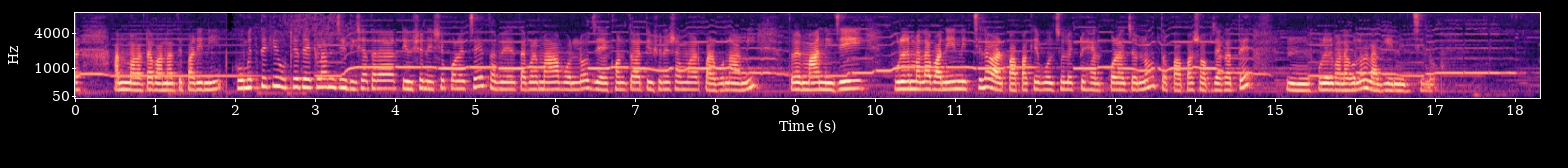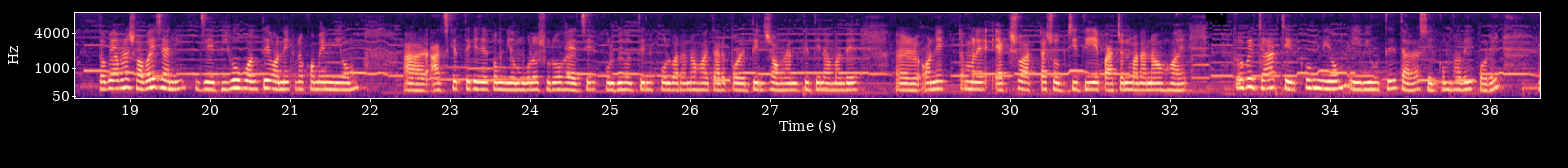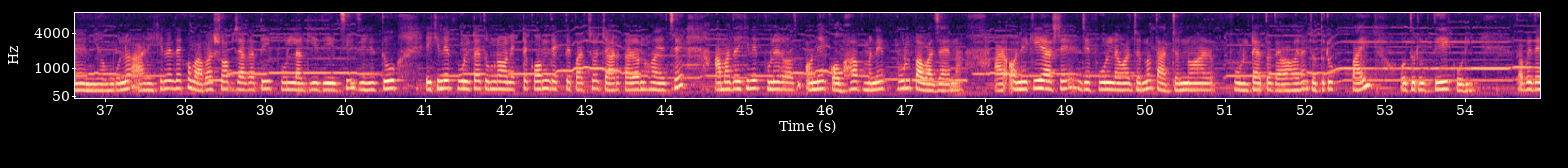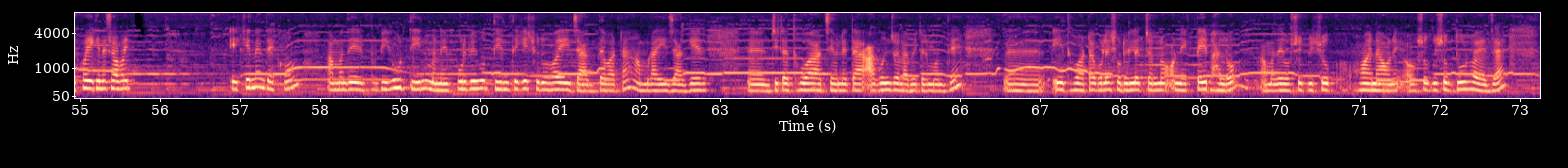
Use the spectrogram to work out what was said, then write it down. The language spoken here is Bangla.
আমি মালাটা বানাতে পারিনি। ঘুমের থেকে উঠে দেখলাম যে দিশা তারা টিউশন এসে পড়েছে। তবে তারপর মা বলল যে এখন তো আর টিউশনের সময় আর পারব না আমি। তবে মা নিজেই ফুলের মালা বানিয়ে নিচ্ছিল আর পাপাকে বলছিল একটু হেল্প করার জন্য। তো পাপা সব জায়গাতে ফুলের মালাগুলো লাগিয়ে নিচ্ছিল। তবে আমরা সবাই জানি যে বিহু বলতে অনেক রকমের নিয়ম। আর আজকের থেকে যেরকম নিয়মগুলো শুরু হয়েছে, ফুল বিহুর দিন ফুল বানানো হয় তারপরের দিন সংক্রান্তির দিন আমাদের অনেকটা মানে একশো আটটা সবজি দিয়ে পাচন বানানো হয়। তবে যার যেরকম নিয়ম এই বিহুতে তারা সেরকমভাবেই করে নিয়মগুলো। আর এখানে দেখো বাবা সব জায়গাতেই ফুল লাগিয়ে দিয়েছি। যেহেতু এখানে ফুলটা তোমরা অনেকটা কম দেখতে পাচ্ছ, যার কারণ হয়েছে আমাদের এখানে ফুলের অনেক অভাব মানে ফুল পাওয়া যায় না। আর অনেকেই আসে যে ফুল নেওয়ার জন্য, তার জন্য আর ফুলটা এত দেওয়া হয় না। যতটুকু পাই অতটুকু দিয়েই করি। তবে দেখো এখানে সবাই, এখানে দেখো আমাদের বিহুর দিন মানে ফুল বিহুর দিন থেকে শুরু হয় এই জাগ দেওয়াটা। আমরা এই জাগের যেটা ধোয়া আছে মানে এটা আগুন জ্বলাবে এটার মধ্যে এই ধোঁয়াটা বলে শরীরের জন্য অনেকটাই ভালো। আমাদের অসুখ বিসুখ হয় না, অনেক, অসুখ বিসুখ দূর হয়ে যায়।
